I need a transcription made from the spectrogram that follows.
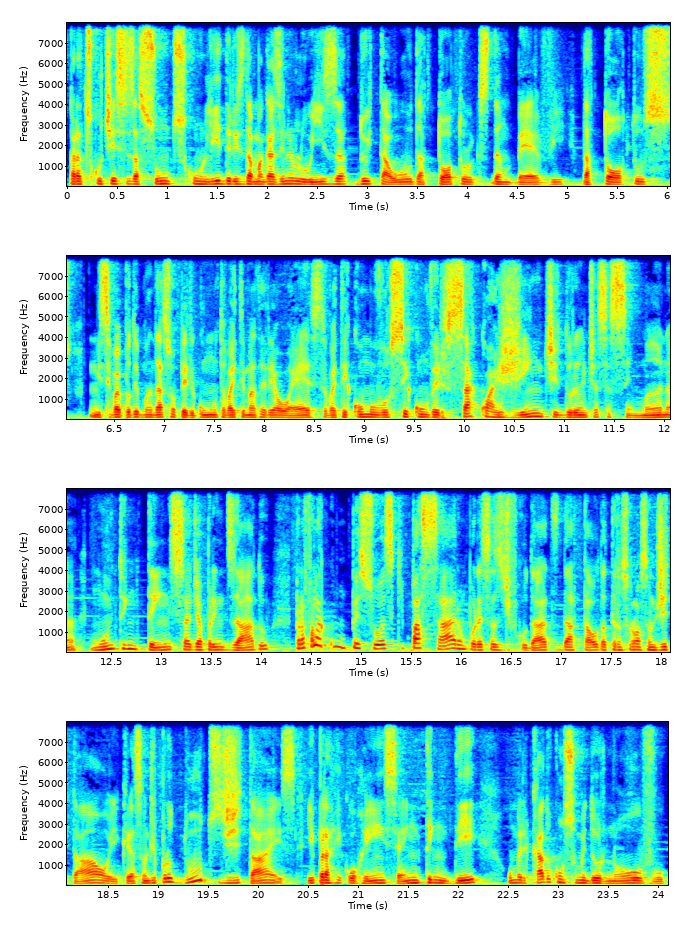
para discutir esses assuntos com líderes da Magazine Luiza, do Itaú, da Totworks, da Ambev, da Totus. E você vai poder mandar sua pergunta, vai ter material extra, vai ter como você conversar com a gente durante essa semana muito intensa de aprendizado para falar com pessoas que passaram por essas dificuldades da tal da transformação digital e criação de produtos digitais e para recorrência, entender o mercado consumidor novo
